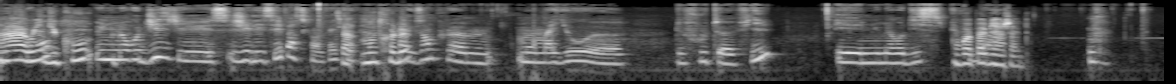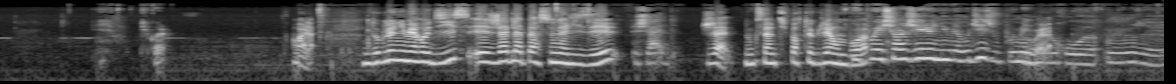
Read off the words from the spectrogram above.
Ah oui, du coup, Le numéro 10, j'ai j'ai laissé parce qu'en fait, tiens, par exemple, euh, mon maillot euh, de foot euh, fille et le numéro 10. du On voit pas bah, bien Jade. Du coup, voilà. Voilà. Donc le numéro 10 et Jade l'a personnalisé. Jade. Jade. Donc c'est un petit porte-clés en Vous bois. pouvez changer le numéro 10, vous pouvez mettre Voilà. le numéro euh, 11. euh,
